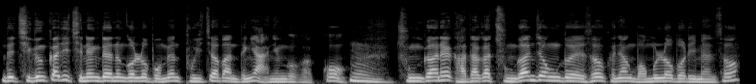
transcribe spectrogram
근데 지금까지 진행되는 걸로 보면 V자 반등이 아닌 것 같고 음. 중간에 가다가 중간 정도에서 그냥 머물러 버리면서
